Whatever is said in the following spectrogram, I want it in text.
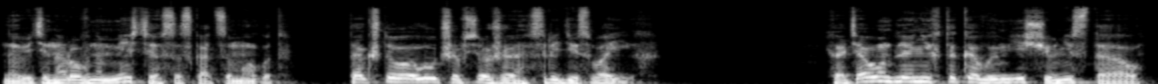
но ведь и на ровном месте сыскаться могут. Так что лучше все же среди своих. Хотя он для них таковым еще не стал –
